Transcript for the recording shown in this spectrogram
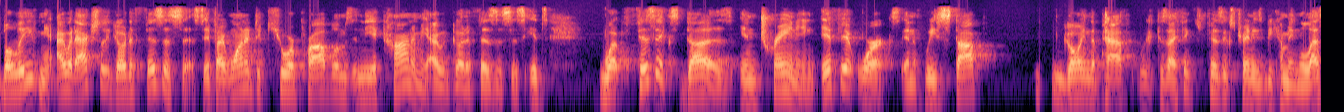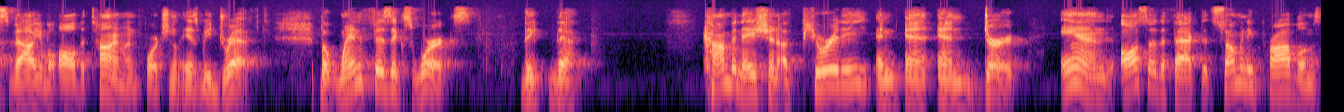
believe me, I would actually go to physicists. If I wanted to cure problems in the economy, I would go to physicists. It's what physics does in training, if it works, and if we stop going the path, because I think physics training is becoming less valuable all the time, unfortunately, as we drift. But when physics works, the, the combination of purity and, and, and dirt and also the fact that so many problems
